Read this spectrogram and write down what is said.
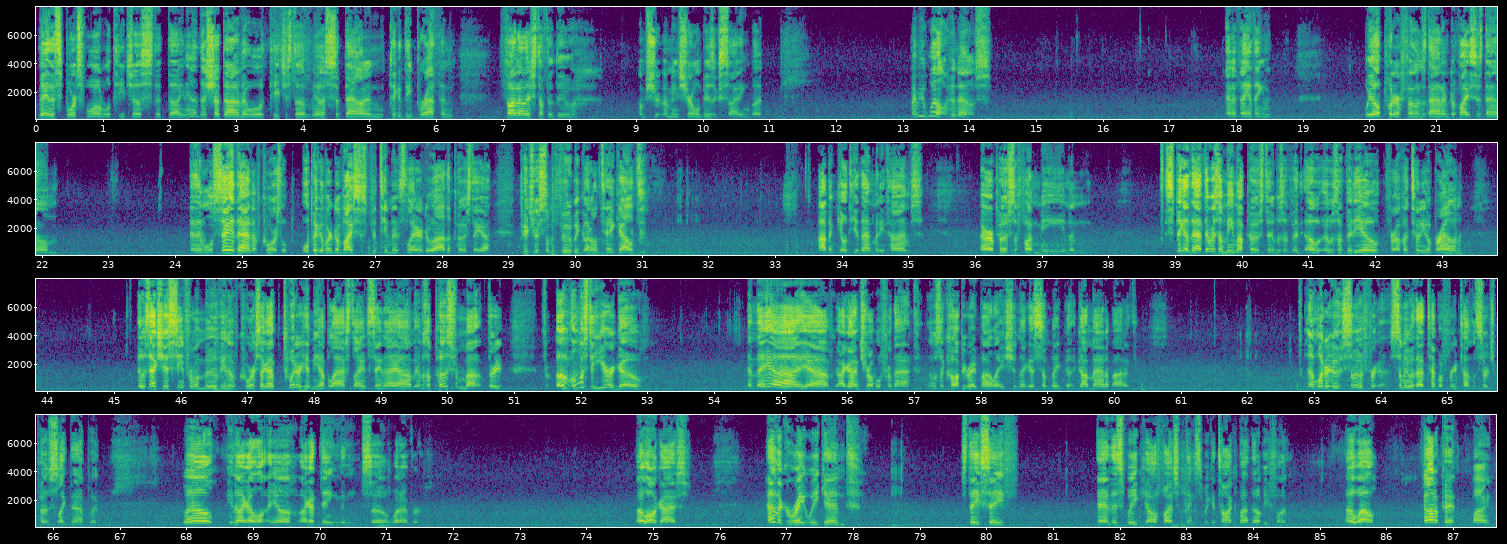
maybe the sports world will teach us that uh, you know the shutdown of it will teach us to you know sit down and take a deep breath and find other stuff to do. I'm sure. I mean, sure, it won't be as exciting, but maybe it will. Who knows? And if anything, we all put our phones down, our devices down, And then we'll say that, and of course, we'll, we'll pick up our devices 15 minutes later to uh, the post a uh, picture of some food we got on takeout. I've been guilty of that many times. Or post a fun meme, and speaking of that, there was a meme I posted. It was a vid- oh, it was a video for of Antonio Brown. It was actually a scene from a movie, and of course, I got Twitter hit me up last night saying I um, it was a post from uh, 30, for, oh, almost a year ago, and they uh, yeah, I got in trouble for that. It was a copyright violation. I guess somebody got mad about it. And I wonder who somebody with free, somebody with that type of free time to search posts like that. But well, you know, I got you know I got dinged, and so whatever. Oh well, guys. Have a great weekend. Stay safe. And this week I'll find some things we can talk about that'll be fun. Oh well. Out of Pitt. Bye.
